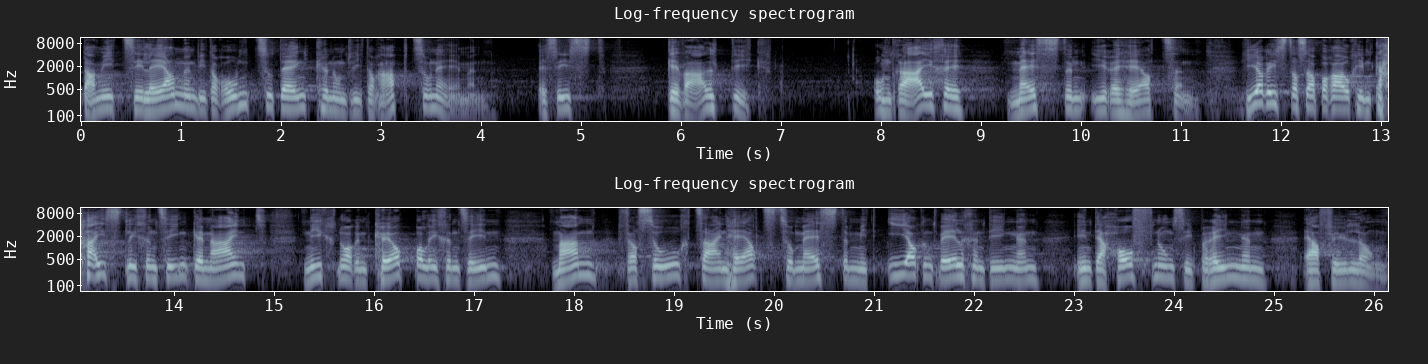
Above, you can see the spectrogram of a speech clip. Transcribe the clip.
damit sie lernen, wieder umzudenken und wieder abzunehmen. Es ist gewaltig. Und Reiche mästen ihre Herzen. Hier ist das aber auch im geistlichen Sinn gemeint, nicht nur im körperlichen Sinn. Man versucht sein Herz zu mästen mit irgendwelchen Dingen in der Hoffnung, sie bringen Erfüllung.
